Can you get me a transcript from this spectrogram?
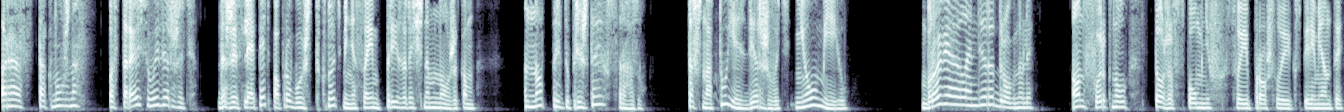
«Раз так нужно, Постараюсь выдержать, даже если опять попробуешь ткнуть меня своим призрачным ножиком. Но предупреждаю сразу. Тошноту я сдерживать не умею. Брови Айландера дрогнули. Он фыркнул, тоже вспомнив свои прошлые эксперименты,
